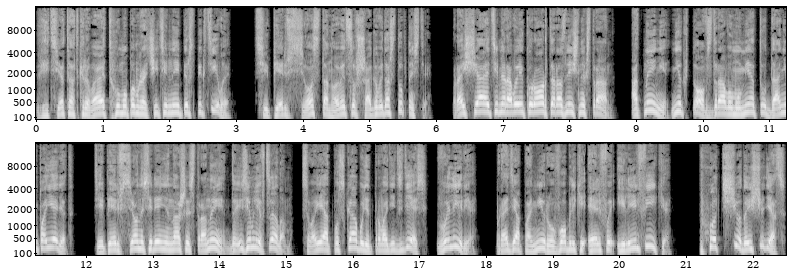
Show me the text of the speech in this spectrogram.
Ведь это открывает умопомрачительные перспективы. Теперь все становится в шаговой доступности. Прощайте мировые курорты различных стран. Отныне никто в здравом уме туда не поедет. Теперь все население нашей страны, да и Земли в целом, свои отпуска будет проводить здесь, в Элире, бродя по миру в облике эльфа или эльфийки. Вот чудо и чудес!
